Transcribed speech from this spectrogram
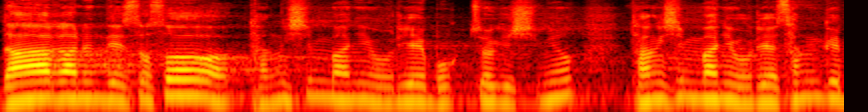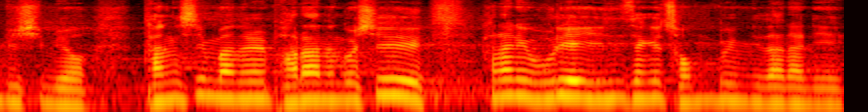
나아가는 데 있어서 당신만이 우리의 목적이시며 당신만이 우리의 상급이시며 당신만을 바라는 것이 하나님 우리의 인생의 전부입니다 하나님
